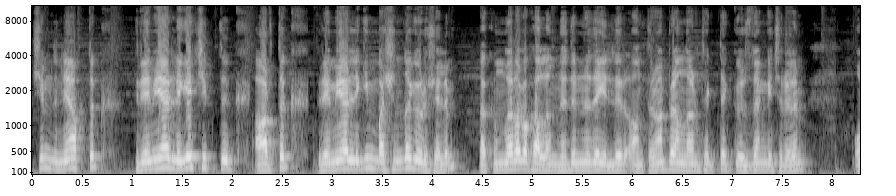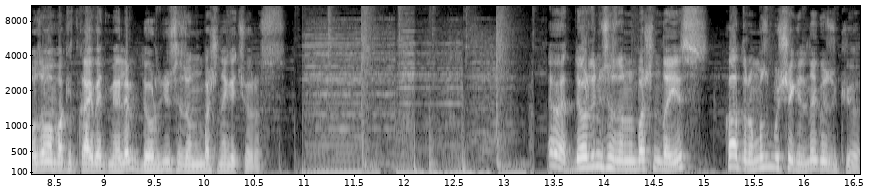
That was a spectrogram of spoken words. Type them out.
Şimdi ne yaptık? Premier Lig'e çıktık. Artık Premier Lig'in başında görüşelim. Takımlara bakalım nedir ne değildir. Antrenman planlarını tek tek gözden geçirelim. O zaman vakit kaybetmeyelim. Dördüncü sezonun başına geçiyoruz. Evet dördüncü sezonun başındayız. Kadromuz bu şekilde gözüküyor.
